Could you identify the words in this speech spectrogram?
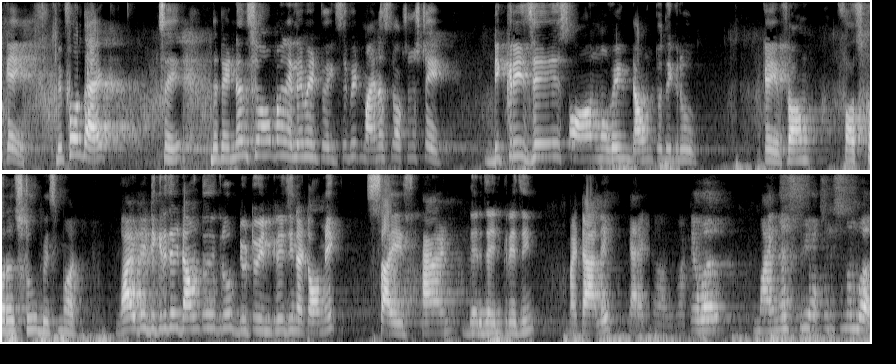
Okay. Before that say the tendency of an element to exhibit minus 3 oxygen state decreases on moving down to the group okay from phosphorus to bismuth. Why it decreases down to the group? Due to increase in atomic size and there is an increase in metallic character. Whatever minus 3 oxidation number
